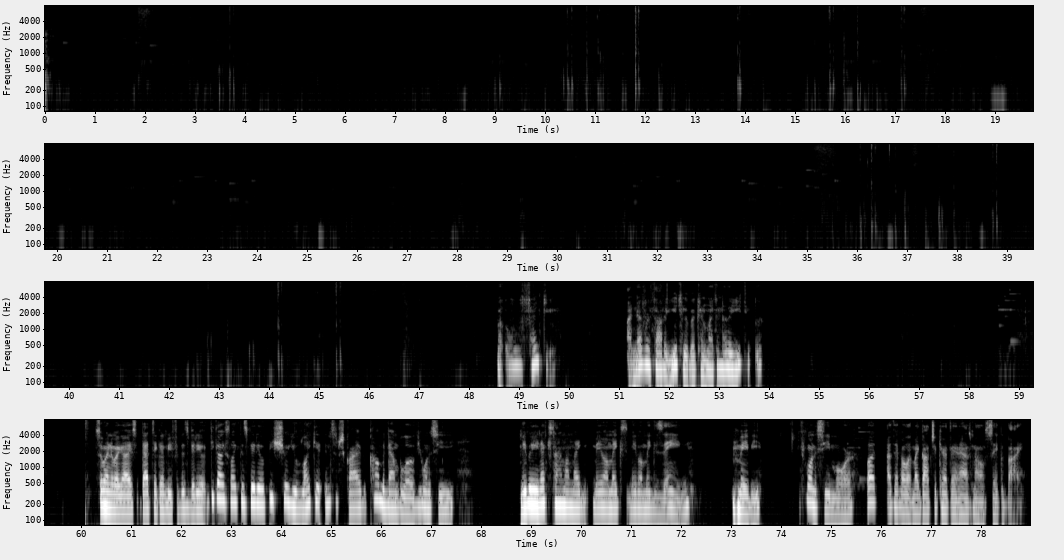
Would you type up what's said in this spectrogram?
Oh, thank you. I never thought a YouTuber can like another YouTuber. So anyway, guys, that's it gonna be for this video. If you guys like this video, be sure you like it and subscribe. Comment down below if you want to see. Maybe next time I'll make. Maybe I'll make. Maybe I'll make Zane. Maybe. If you want to see more, but I think I'll let my Gacha character and Aphmau say goodbye.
